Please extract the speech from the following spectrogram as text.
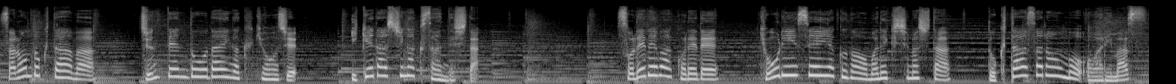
サロンドクターは順天堂大学教授池田志学さんでした。それではこれで恐竜製薬がお招きしましたドクターサロンを終わります。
